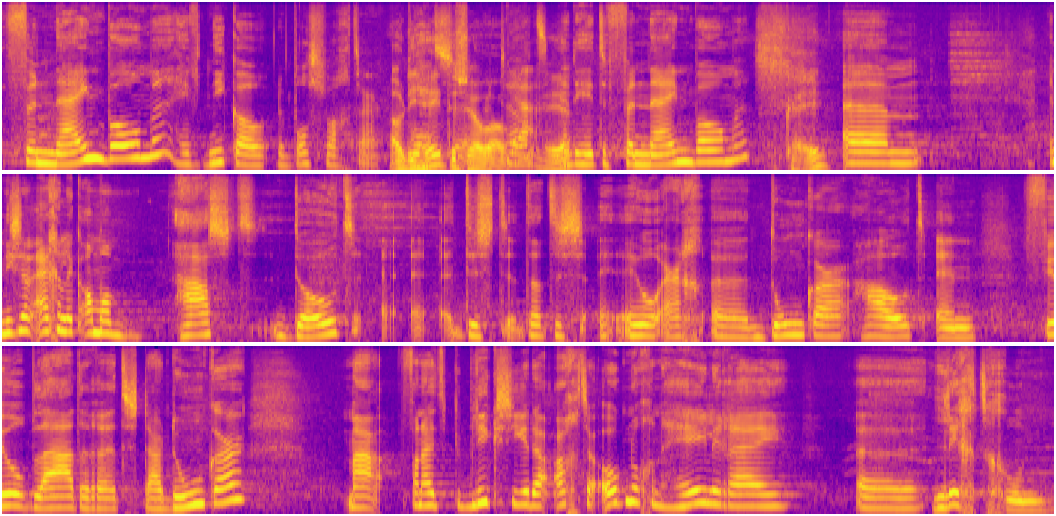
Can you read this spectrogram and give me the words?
venijnbomen... heeft Nico, de boswachter, Oh, die eh, zo ook? Ja. Ja, die heten venijnbomen. Oké. Ehm, en die zijn eigenlijk allemaal haast dood. Eh, eh, Dus dat is heel erg eh, donker hout en veel bladeren. Het is daar donker. Maar vanuit het publiek zie je daarachter ook nog een hele rij eh, lichtgroen.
